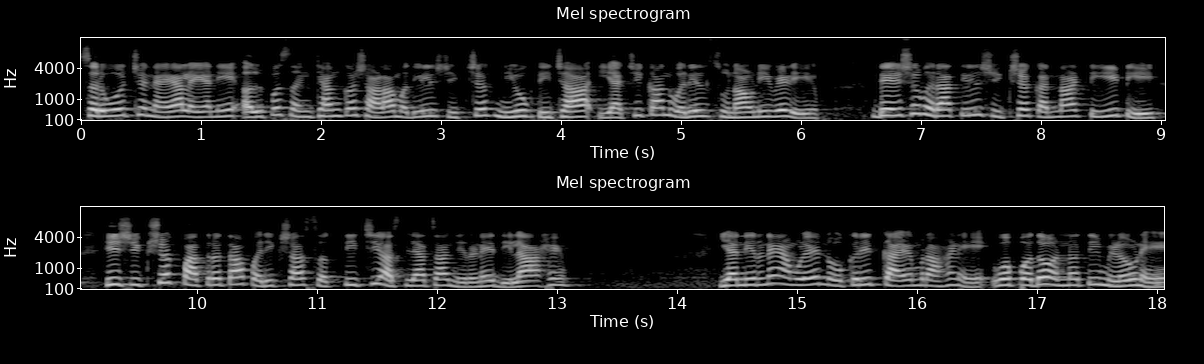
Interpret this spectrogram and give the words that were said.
सर्वोच्च न्यायालयाने अल्पसंख्याक शाळांमधील शिक्षक नियुक्तीच्या याचिकांवरील सुनावणीवेळी देशभरातील शिक्षकांना टी ई टी ही शिक्षक पात्रता परीक्षा सक्तीची असल्याचा निर्णय दिला आहे. या निर्णयामुळे नोकरीत कायम राहणे व पदोन्नती मिळवणे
